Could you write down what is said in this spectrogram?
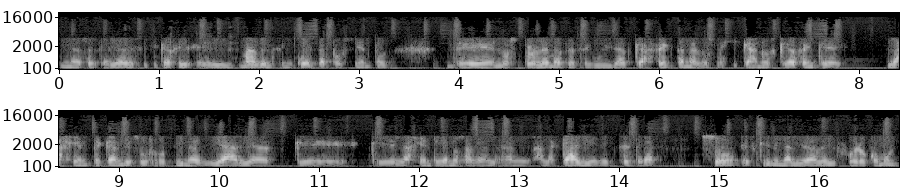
me acercaría a decir que casi el, más del 50% de los problemas de seguridad que afectan a los mexicanos, que hacen que la gente cambie sus rutinas diarias, que, que la gente ya no salga al- al- a la calle, etcétera, son, es criminalidad del fuero común.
